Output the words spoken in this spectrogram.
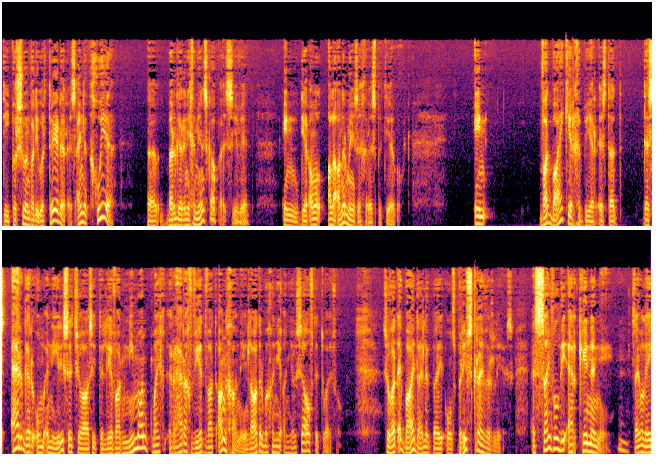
die persoon wat die oortreder is eintlik goeie uh burger in die gemeenskap is, jy weet, en deur almal alle ander mense gerespekteer word. En wat baie keer gebeur is dat dis erger om in hierdie situasie te leef waar niemand my regtig weet wat aangaan nie en later begin jy aan jouself te twyfel. So wat ek baie duidelik by ons briefskrywer lees, is sy wil die erkenning hê. Hmm. Sy wil hê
